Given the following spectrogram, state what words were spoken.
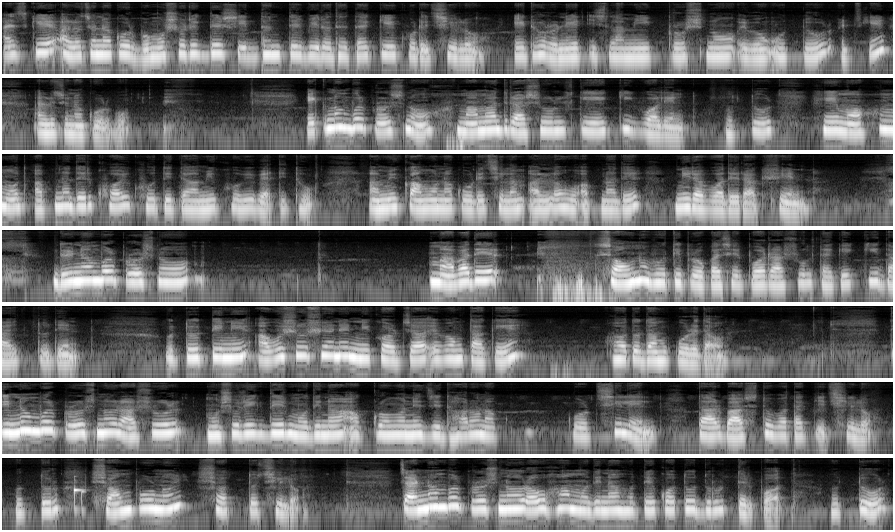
আজকে আলোচনা করব মুশরিকদের সিদ্ধান্তের বিরোধিতা কে করেছিল? এই ধরনের ইসলামিক প্রশ্ন এবং উত্তর আজকে আলোচনা করব। এক নম্বর প্রশ্ন, মামাদ রাসূলকে কি বলেন? উত্তর, হে মোহাম্মদ, আপনাদের ক্ষয়ক্ষতিতে আমি খুবই ব্যতীত আমি কামনা করেছিলাম আল্লাহ আপনাদের নিরাপদে রাখছেন দুই নম্বর প্রশ্ন মাবাদের সহানুভূতি প্রকাশের পর রাসূল তাকে কি দায়িত্ব দেন? উত্তর, তিনি আবু সুফিয়ানের নিকট যাও এবং তাকে হতদম করে দাও। তিন নম্বর প্রশ্ন, রাসূল মুশরিকদের মদিনা আক্রমণে যে ধারণা করছিলেন, তার বাস্তবতা কী ছিল? উত্তর, সম্পূর্ণই সত্য ছিল। চার নম্বর প্রশ্ন রৌহা মদিনা হতে কত দূরত্বের পথ? উত্তর,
